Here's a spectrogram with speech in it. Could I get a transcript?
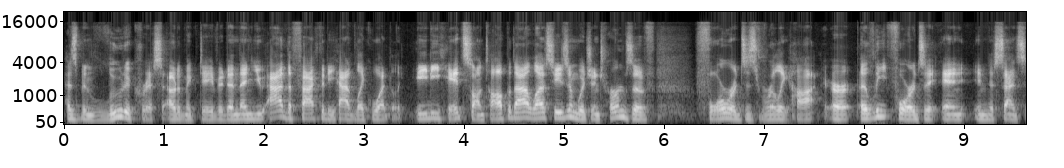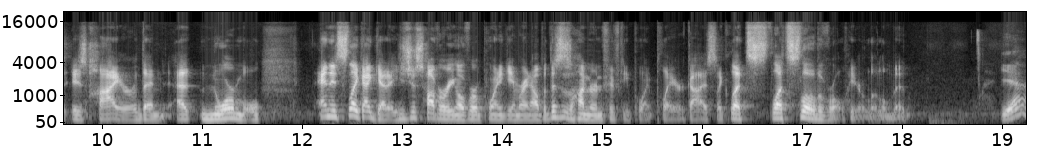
has been ludicrous out of McDavid. And then you add the fact that he had like what like 80 hits on top of that last season, which in terms of forwards is really high, or elite forwards in in the sense is higher than at normal and it's like I get it. He's just hovering over a point a game right now, but this is a 150 point player, guys. Like let's let's slow the roll here a little bit. Yeah,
